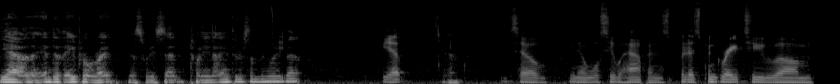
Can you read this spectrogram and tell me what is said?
Yeah, the end of April, right? That's what he said, 29th or something like that. Yep. Yeah. So you know, we'll see what happens. But it's been great to, um,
